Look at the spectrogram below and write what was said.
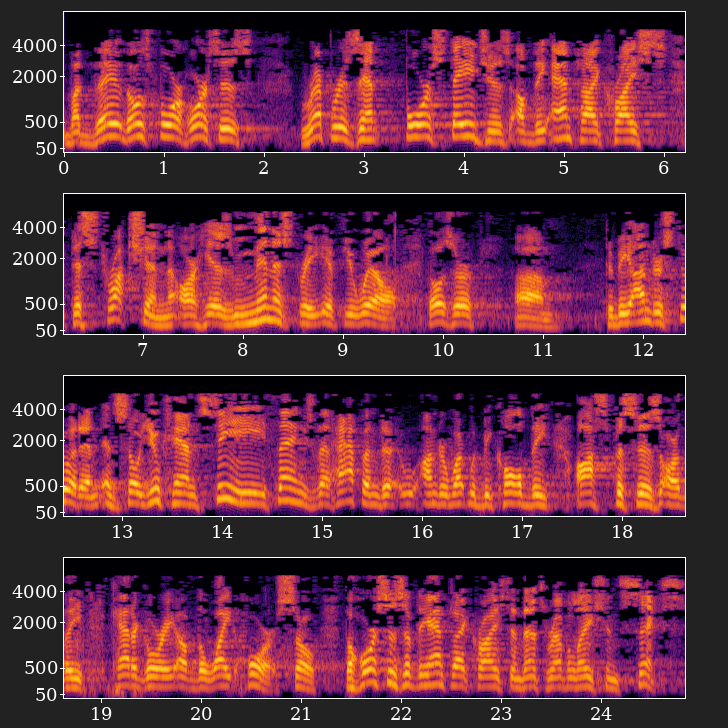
But they, those four horses represent four stages of the Antichrist's destruction or his ministry, if you will. Those are um, to be understood. And, and so you can see things that happened under what would be called the auspices or the category of the white horse. So the horses of the Antichrist, and that's Revelation 6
